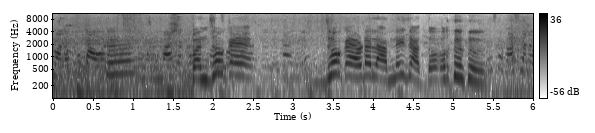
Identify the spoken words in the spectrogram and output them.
मला खूप आवडतं. जो काय झोका एवढा लांब नाही जातो. बसायला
